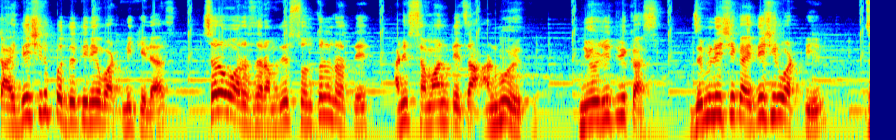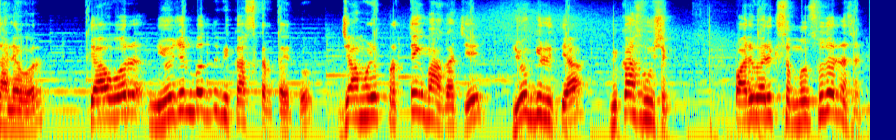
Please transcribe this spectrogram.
कायदेशीर पद्धतीने वाटणी केल्यास सर्व वारसदारामध्ये संतुलन राहते आणि समानतेचा अनुभव येतो. नियोजित विकास जमिनीची कायदेशीर वाटणी झाल्यावर त्यावर नियोजनबद्ध विकास करता येतो ज्यामुळे प्रत्येक भागाचे योग्यरित्या विकास होऊ शकतो. पारिवारिक संबंध सुधारण्यासाठी.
